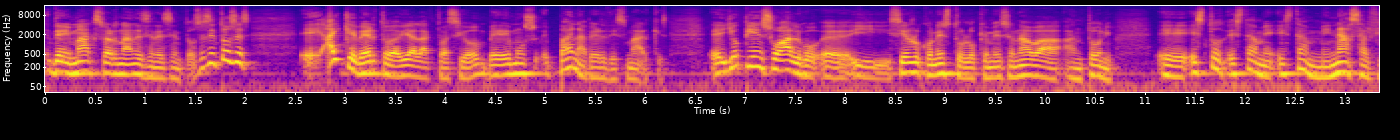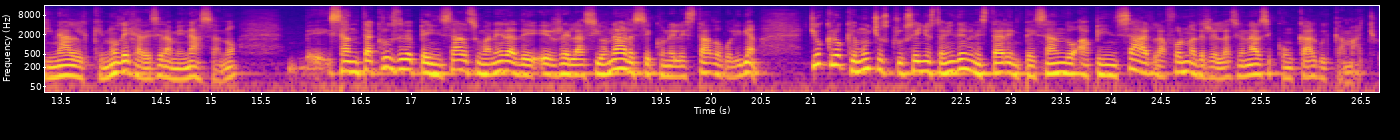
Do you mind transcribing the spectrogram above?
de Max Fernández en ese entonces. Entonces, eh, hay que ver todavía la actuación, veremos, eh, van a haber desmarques. Eh, yo pienso algo, y cierro con esto lo que mencionaba Antonio, esto, esta, esta amenaza al final, que no deja de ser amenaza, ¿no? Santa Cruz debe pensar su manera de relacionarse con el Estado boliviano. Yo creo que muchos cruceños también deben estar empezando a pensar la forma de relacionarse con Calvo y Camacho.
